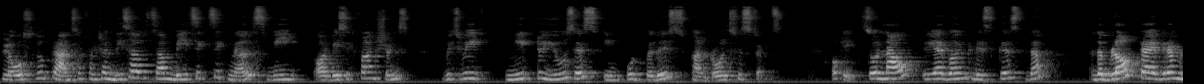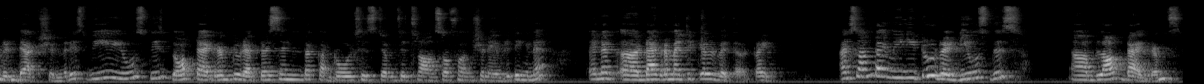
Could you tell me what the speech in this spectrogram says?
closed loop transfer function. These are some basic signals we or basic functions which we need to use as input to this control systems. Okay, so now we are going to discuss the the block diagram reduction. That is, we use this block diagram to represent the control systems, its transfer function, everything in a in a uh, diagrammatical method, right? And sometimes we need to reduce this uh, block diagrams.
